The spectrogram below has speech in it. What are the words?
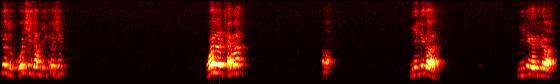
就是国旗上的一颗星。我在台湾，啊，以这个，以这个这个，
